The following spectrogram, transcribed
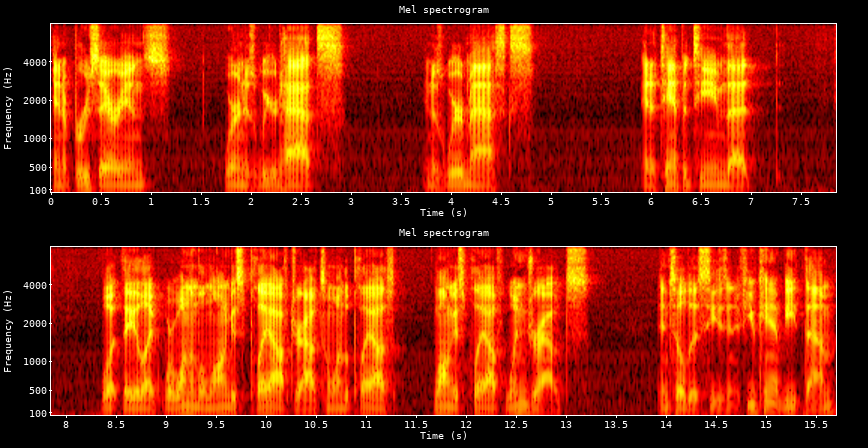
and a Bruce Arians wearing his weird hats and his weird masks and a Tampa team that what they like were one of the longest playoff droughts and one of the playoffs longest playoff win droughts until this season. If you can't beat them,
